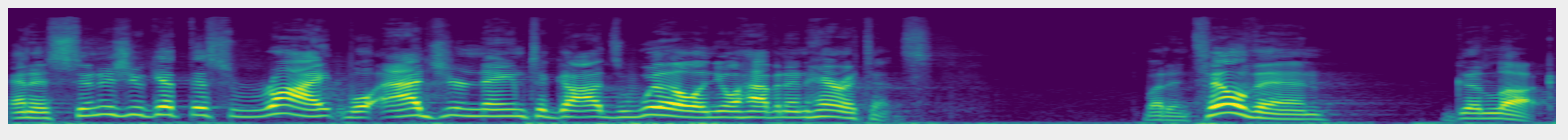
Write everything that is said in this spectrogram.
and as soon as you get this right, we'll add your name to God's will and you'll have an inheritance. But until then, good luck.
